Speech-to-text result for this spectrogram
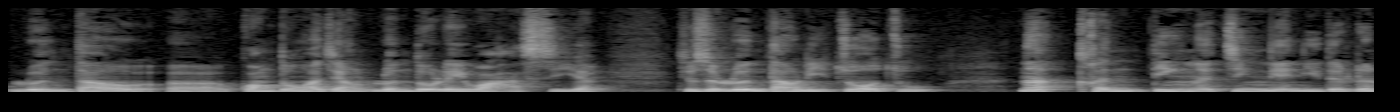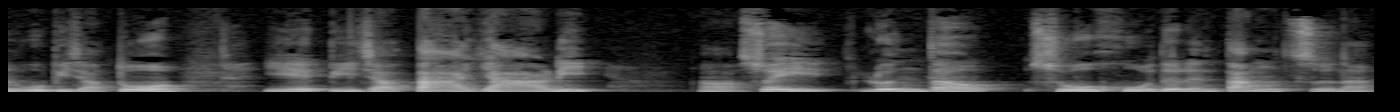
轮到呃，广东话讲轮到雷瓦西啊，就是轮到你做主。那肯定呢，今年你的任务比较多，也比较大压力啊。所以轮到属虎的人当值呢，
